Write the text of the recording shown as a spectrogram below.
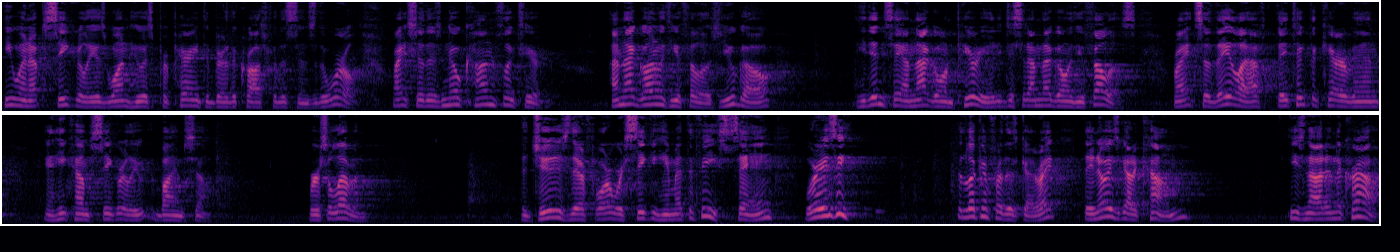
he went up secretly as one who is preparing to bear the cross for the sins of the world. Right? So there's no conflict here. I'm not going with you fellows. You go. He didn't say I'm not going, period. He just said I'm not going with you fellows right? So they left, they took the caravan, and he comes secretly by himself. Verse 11 The Jews, therefore, were seeking him at the feast, saying, Where is he? They're looking for this guy, right? They know he's got to come. He's not in the crowd.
